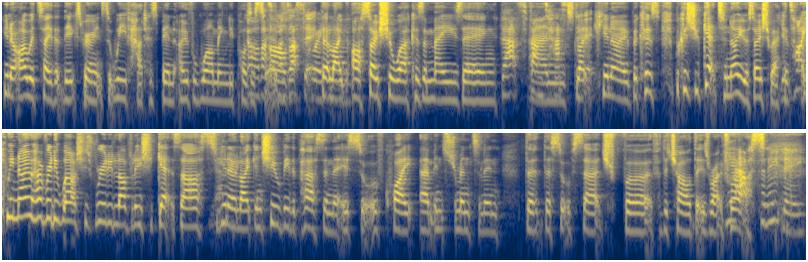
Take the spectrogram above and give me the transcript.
you know, I would say that the experience that we've had has been overwhelmingly positive. that's Oh, that's great. that like our social worker's amazing. That's And fantastic. like, you know, because because you get to know your social worker. Like, we know her really well. She's really lovely. She gets us, you know, like, and she will be the person that is sort of quite um, instrumental in the the sort of search for for the child that is right for yeah, us. absolutely.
